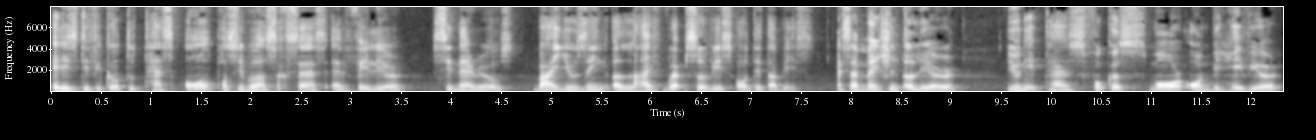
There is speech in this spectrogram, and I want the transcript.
it is difficult to test all possible success and failure scenarios by using a live web service or database. As I mentioned earlier, unit tests focus more on behavior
